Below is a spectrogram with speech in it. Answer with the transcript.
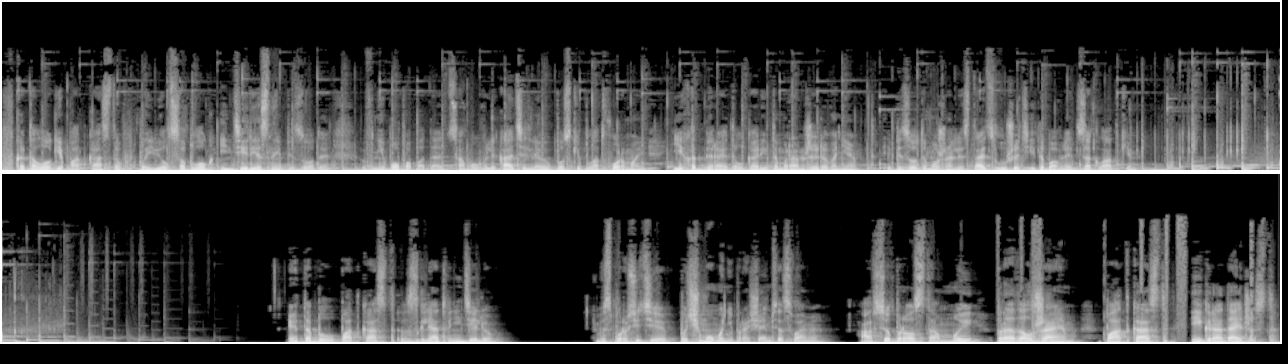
В каталоге подкастов появился блок «Интересные эпизоды». В него попадают самые увлекательные выпуски платформы. Их отбирает алгоритм ранжирования. Эпизоды можно листать, слушать и добавлять в закладки. Это был подкаст «Взгляд в неделю». Вы спросите, почему мы не прощаемся с вами? А все просто, мы продолжаем. Подкаст «Игра Дайджест».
